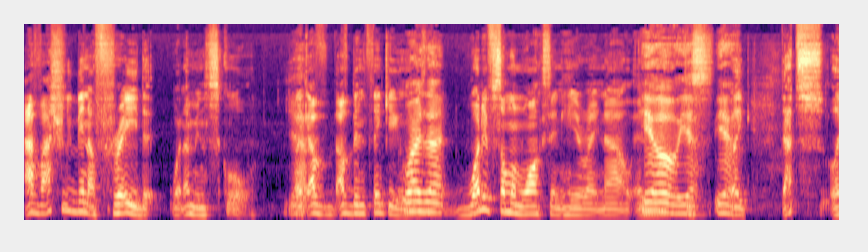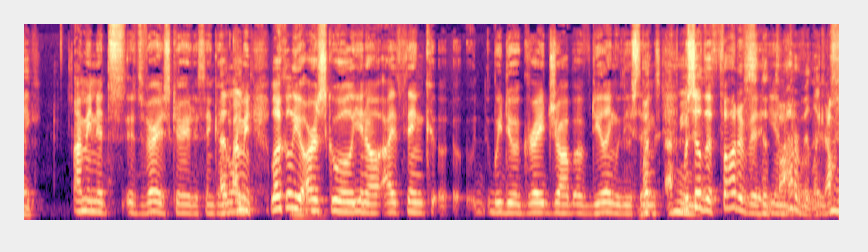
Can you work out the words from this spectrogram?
I've actually been afraid when I'm in school. Yeah. Like I've I've been thinking. Why is that? What if someone walks in here right now? And Yeah, oh, yeah, this- yeah. Like that's like I mean, it's it's very scary to think of. And, I mean, luckily our school, you know, I think uh, we do a great job of dealing with these But, things. I mean, still, the thought of it, the you thought know, of it, like I'm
